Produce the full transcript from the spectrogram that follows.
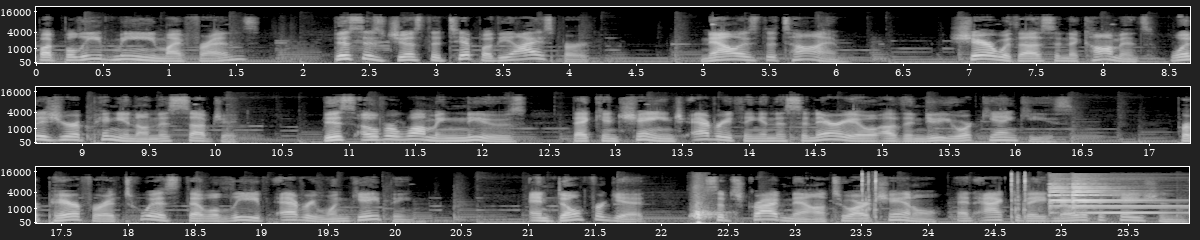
But believe me, my friends, this is just the tip of the iceberg. Now is the time. Share with us in the comments what is your opinion on this subject. This overwhelming news that can change everything in the scenario of the New York Yankees. Prepare for a twist that will leave everyone gaping. And don't forget, subscribe now to our channel and activate notifications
